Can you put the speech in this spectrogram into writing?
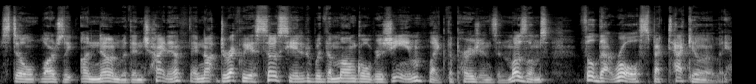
still largely unknown within China and not directly associated with the Mongol regime, like the Persians and Muslims, filled that role spectacularly.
